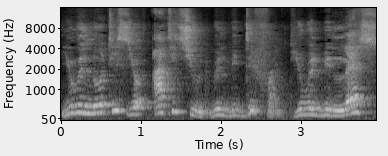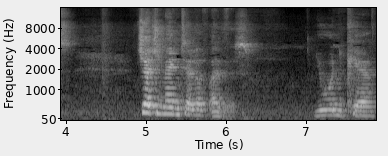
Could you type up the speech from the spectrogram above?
You will notice your attitude will be different. You will be less judgmental of others. You won't care.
